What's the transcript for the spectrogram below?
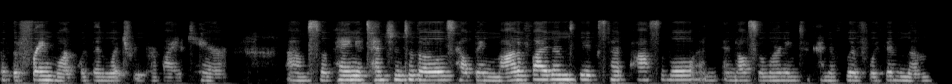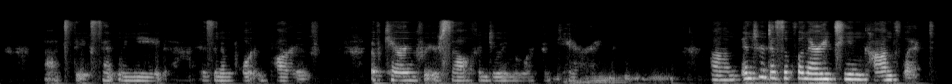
of the framework within which we provide care. Um, so paying attention to those, helping modify them to the extent possible, and, and also learning to kind of live within them uh, to the extent we need uh, is an important part of, of caring for yourself and doing the work of caring. Um, interdisciplinary team conflict.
